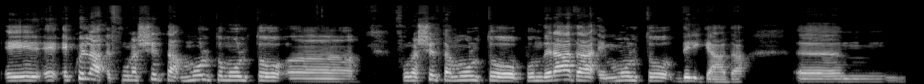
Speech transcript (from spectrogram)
E, e, e, quella fu una scelta molto molto uh, fu una scelta molto ponderata e molto delicata ehm,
